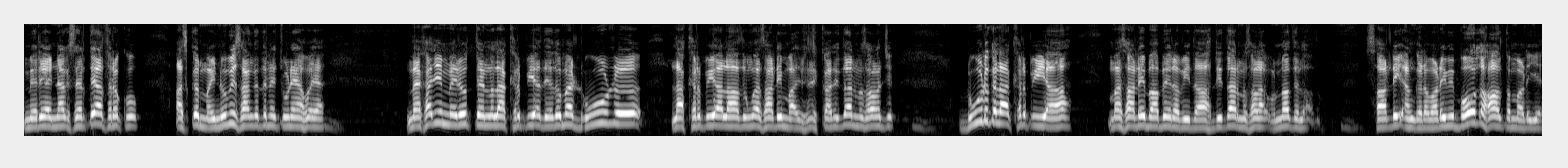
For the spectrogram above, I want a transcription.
ਮੇਰੇ ਇੰਨਾ ਕੁ ਸਿਰ ਤੇ ਹੱਥ ਰੱਖੋ। ਅਸਕਰ ਮੈਨੂੰ ਵੀ ਸੰਗਤ ਨੇ ਚੁਣਿਆ ਹੋਇਆ। ਮੈਂ ਕਿਹਾ ਜੀ ਮੈਨੂੰ 3 ਲੱਖ ਰੁਪਈਆ ਦੇ ਦਿਓ। ਮੈਂ ਡੂਢ ਲੱਖ ਰੁਪਈਆ ਲਾ ਦੂੰਗਾ ਸਾਡੀ ਮਾਜਰੀ ਸਿੱਖਾਂ ਦੀ ਧਰਮਸ਼ਾਲਾ 'ਚ। ਡੂਢ ਕੁ ਲੱਖ ਰੁਪਈਆ ਮੈਂ ਸਾਡੇ ਬਾਬੇ ਰਵਿਦਾਸ ਦੀ ਧਰਮਸ਼ਾਲਾ ਉਹਨਾਂ ਤੇ ਲਾ ਦੂੰ। ਸਾਡੀ ਅੰਗਣਵਾੜੀ ਵੀ ਬਹੁਤ ਹਾਲਤ ਮਾੜੀ ਹੈ।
